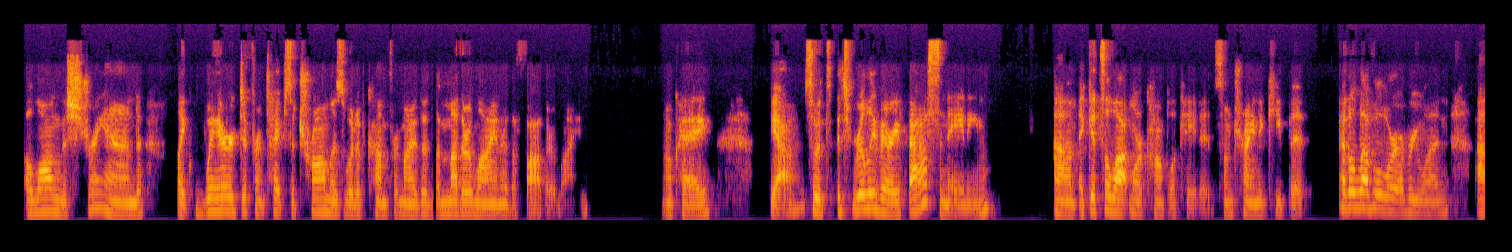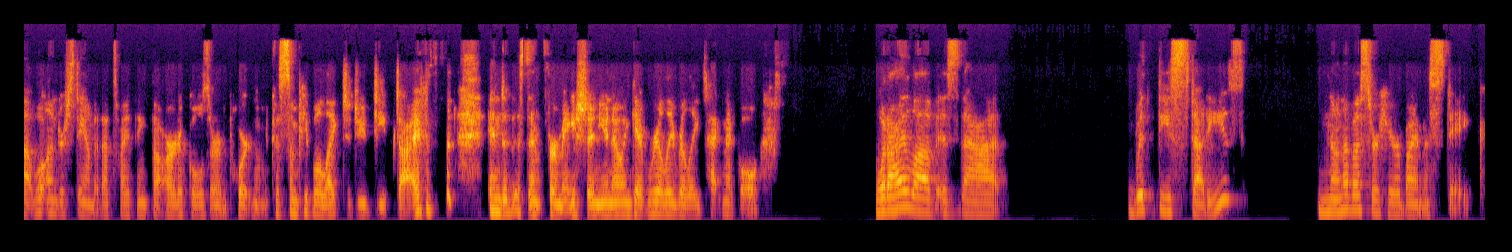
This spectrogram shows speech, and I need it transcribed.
along the strand like where different types of traumas would have come from either the mother line or the father line. Okay? Yeah. So it's it's really very fascinating. Um, it gets a lot more complicated. So i'm trying to keep it at a level where everyone uh, will understand it that's why i think the articles are important because some people like to do deep dives into this information you know and get really really technical what i love is that with these studies none of us are here by mistake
